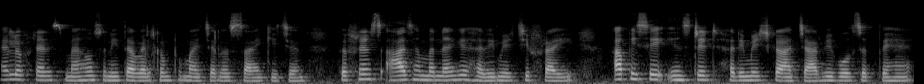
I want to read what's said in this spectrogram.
हेलो फ्रेंड्स मैं हूँ Sunita welcome to my channel Sai kitchen तो फ्रेंड्स आज हम बनाएँगे हरी मिर्ची फ्राई आप इसे इंस्टेंट हरी मिर्च का अचार भी बोल सकते हैं।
